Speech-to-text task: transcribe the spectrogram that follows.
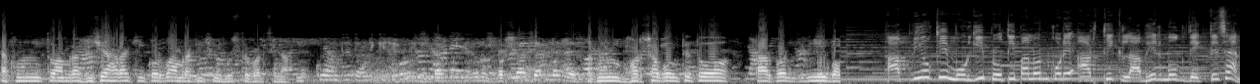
এখন তো আমরা দিশেহারা কি করব আমরা কিছুই বুঝতে পারছি না। এখন ভরসা বলতে তো তারপর দিদি আপনিও কি মুরগি প্রতিপালন করে আর্থিক লাভের মুখ দেখতে চান?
